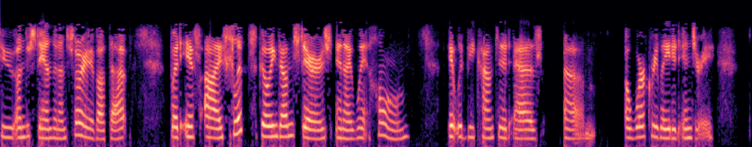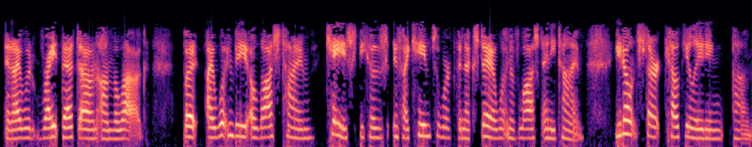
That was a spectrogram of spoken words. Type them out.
to understand, and I'm sorry about that. But if I slipped going down the stairs and I went home, it would be counted as um, a work-related injury. And I would write that down on the log. But I wouldn't be a lost time case because if I came to work the next day, I wouldn't have lost any time. You don't start calculating um,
